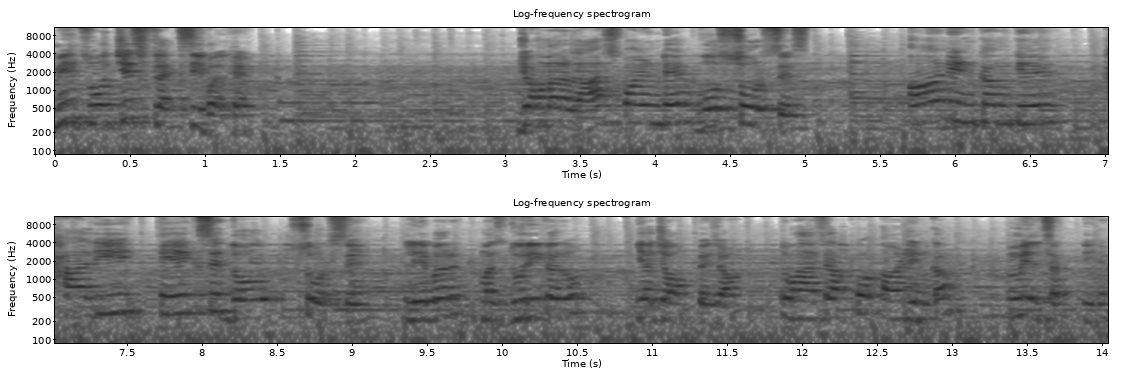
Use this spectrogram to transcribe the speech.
मीन्स वो चीज़ फ्लेक्सिबल है। जो हमारा लास्ट पॉइंट है, वो सोर्सेस अर्न इनकम के खाली एक से दो सोर्स लेबर मजदूरी करो या जॉब पे जाओ तो वहाँ से आपको अर्न इनकम मिल सकती है.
